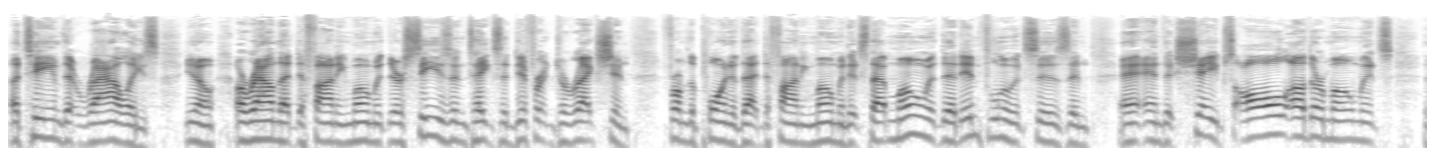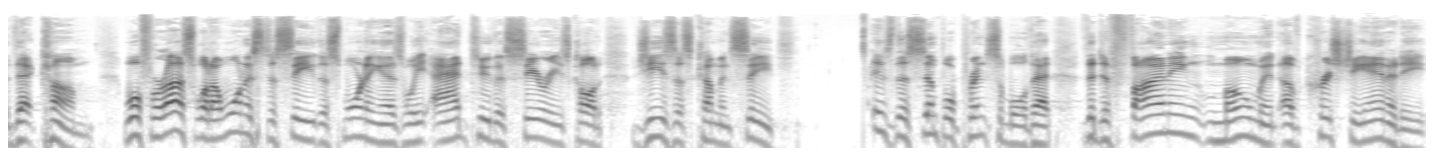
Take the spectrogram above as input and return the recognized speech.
A team that rallies, you know, around that defining moment. Their season takes a different direction from the point of that defining moment. It's that moment that influences and, and, and that shapes all other moments that come. Well, for us, what I want us to see this morning as we add to the series called Jesus Come and See is the simple principle that the defining moment of Christianity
